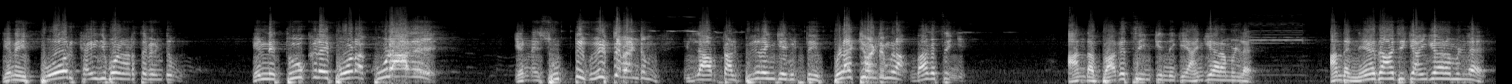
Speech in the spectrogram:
என்னை போர் கைதி போல் நடத்த வேண்டும். என்னை தூக்கிலை போடக்கூடாது. என்னை சுட்டு வீழ்த்த வேண்டும். இல்லாவிட்டால் பீரங்கை விட்டு பிழைக்க வேண்டும் பகத்சிங். அந்த பகத்சிங்க்கு இன்னைக்கு அங்கீகாரம் இல்ல. அந்த நேதாஜிக்கு அங்கீகாரம் இல்ல.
